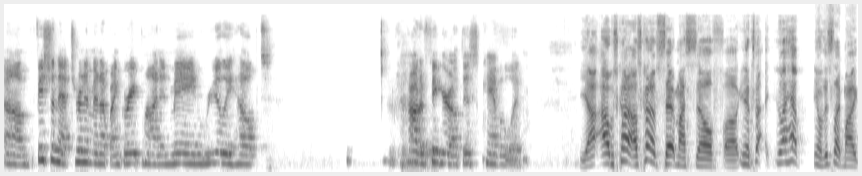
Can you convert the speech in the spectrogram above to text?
um, fishing that tournament up on Great Pond in Maine really helped how to figure out this candlewood. Yeah, I was kind of I was kind of upset myself. Uh, you know, I, you know, I have you know this is like my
